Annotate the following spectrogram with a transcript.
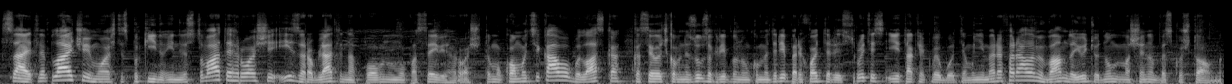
сайт виплачує, можете спокійно інвестувати гроші і заробляти на повному пасиві гроші. Тому кому цікаво, будь ласка, касилочка внизу в закріпленому коментарі, переходьте, реєструйтесь, і так як ви будете моїми рефералами, вам дають одну машину безкоштовно.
